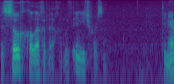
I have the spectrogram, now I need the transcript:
Besoch kol echad ve'echad, within each person. We know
